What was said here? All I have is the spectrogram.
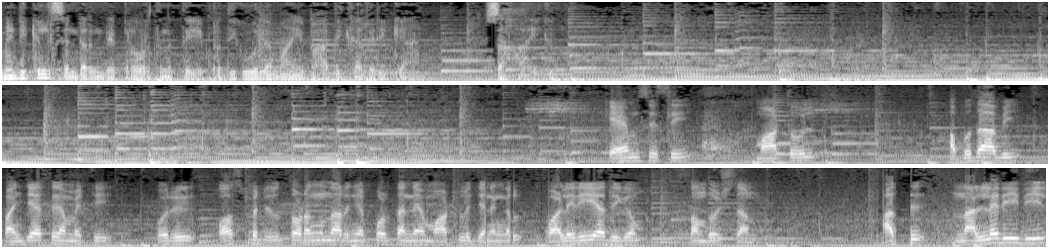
മെഡിക്കൽ സെന്ററിന്റെ പ്രവർത്തനത്തെ പ്രതികൂലമായി ബാധിക്കാതിരിക്കാൻ സഹായിക്കുന്നു. K M C C Mattool Abu Dhabi panchayat committee ഒരു ഹോസ്പിറ്റൽ തുടങ്ങുന്നറിഞ്ഞപ്പോൾ തന്നെ മാട്ടൂൽ ജനങ്ങൾ വളരെയധികം സന്തോഷിച്ചാണ്. അത് നല്ല രീതിയിൽ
